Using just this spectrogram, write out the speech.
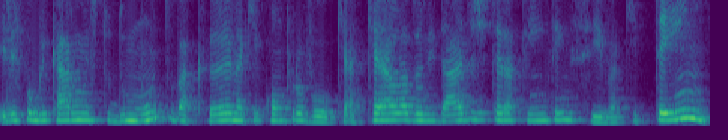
eles publicaram um estudo muito bacana que comprovou que aquelas unidades de terapia intensiva que têm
